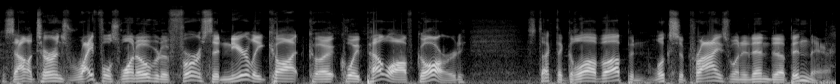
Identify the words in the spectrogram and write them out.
Casala turns, rifles one over to first that nearly caught Coypel off guard. Stuck the glove up and looked surprised when it ended up in there.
